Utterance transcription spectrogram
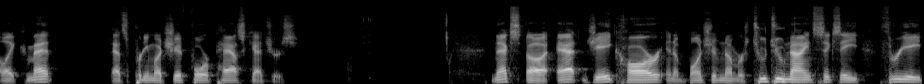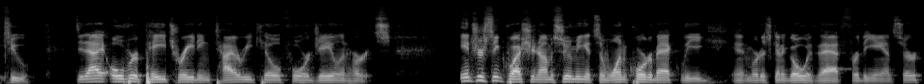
I like Kmet. That's pretty much it for pass catchers. Next, uh, at J Carr in a bunch of numbers 229 68 382. Did I overpay trading Tyreek Hill for Jalen Hurts? Interesting question. I'm assuming it's a one quarterback league, and we're just going to go with that for the answer.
